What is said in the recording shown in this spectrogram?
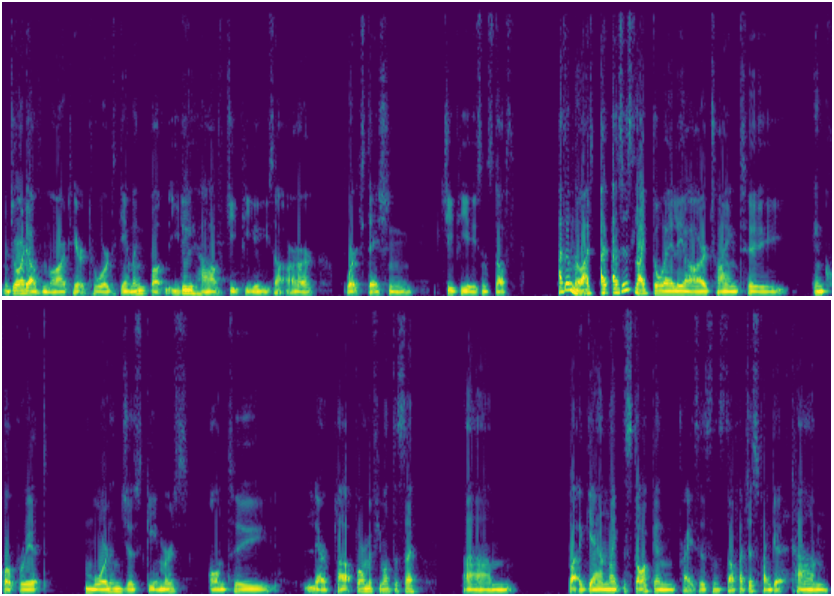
majority of them are tiered towards gaming, but you do have GPUs that are workstation GPUs and stuff. I don't know. I I, just like the way they are trying to incorporate more than just gamers onto their platform, if you want to say. Um, but again, like the stock and prices and stuff, I just think it can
